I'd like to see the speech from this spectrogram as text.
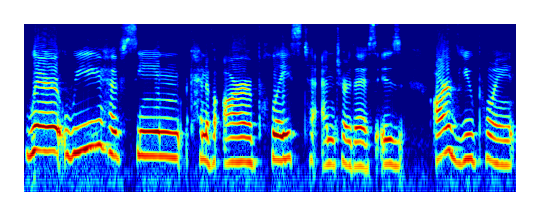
Where we have seen kind of our place to enter this is our viewpoint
